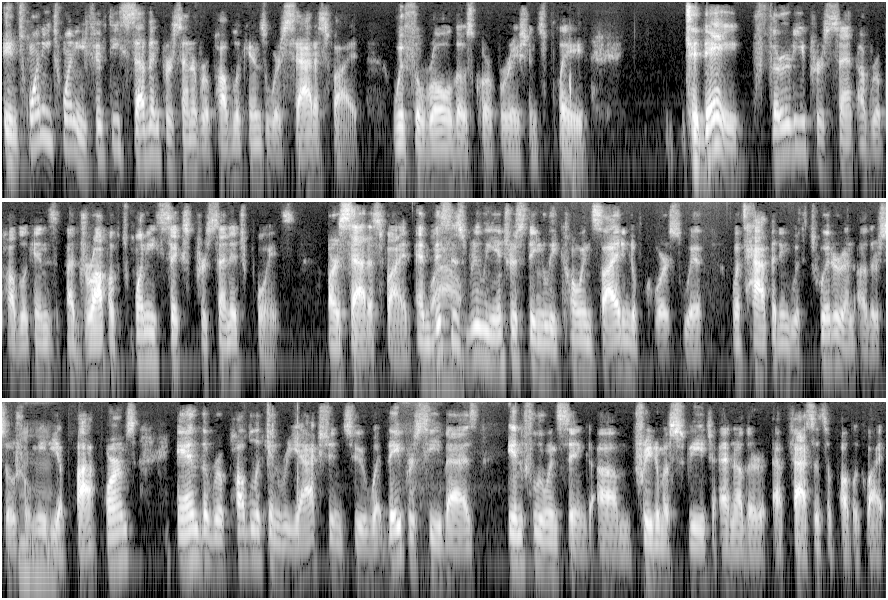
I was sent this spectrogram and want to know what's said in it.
In 2020, 57% of Republicans were satisfied with the role those corporations played. Today, 30% of Republicans, a drop of 26 percentage points, are satisfied. And wow. this is really interestingly coinciding, of course, with what's happening with Twitter and other social mm-hmm. media platforms and the Republican reaction to what they perceive as influencing um, freedom of speech and other uh, facets of public life.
